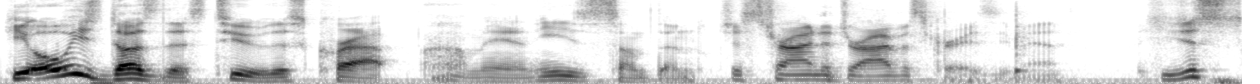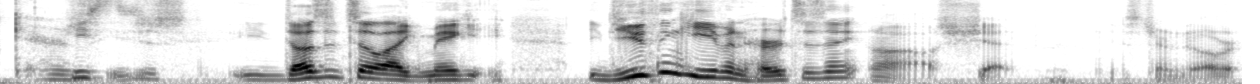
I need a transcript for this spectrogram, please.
he always does this too. This crap. Oh man, he's something. Just trying to drive us crazy, man. He just scares. He's- he just he does it to like make. Do you think he even hurts his ankle? Oh shit! He just turned it over.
